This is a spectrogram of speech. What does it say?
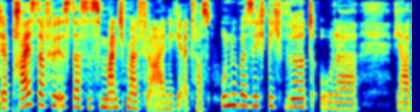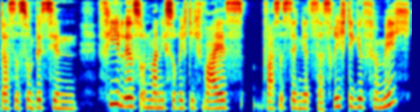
Der Preis dafür ist, dass es manchmal für einige etwas unübersichtlich wird oder ja, dass es so ein bisschen viel ist und man nicht so richtig weiß, was ist denn jetzt das Richtige für mich.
